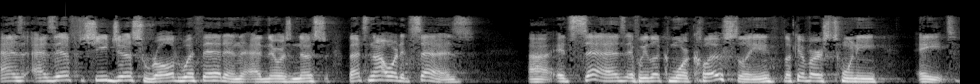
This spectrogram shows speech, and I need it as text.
As, as if she just rolled with it and, and there was no, that's not what it says. Uh, it says, if we look more closely, look at verse 28.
